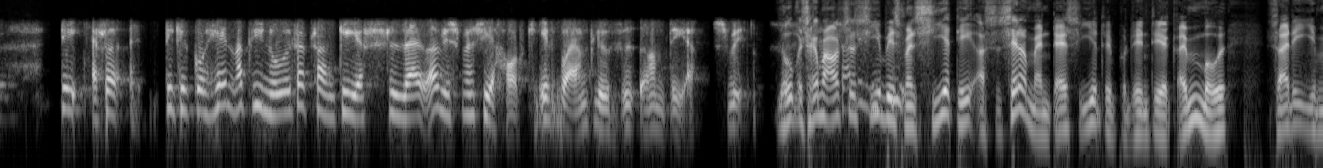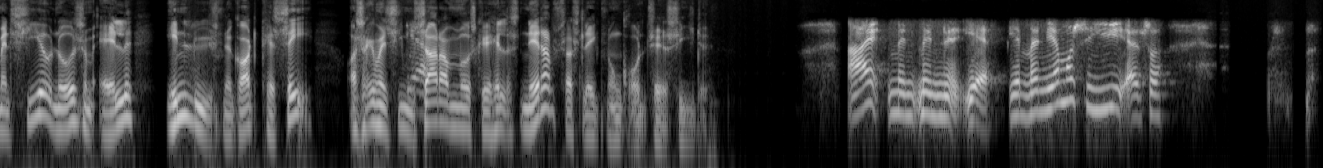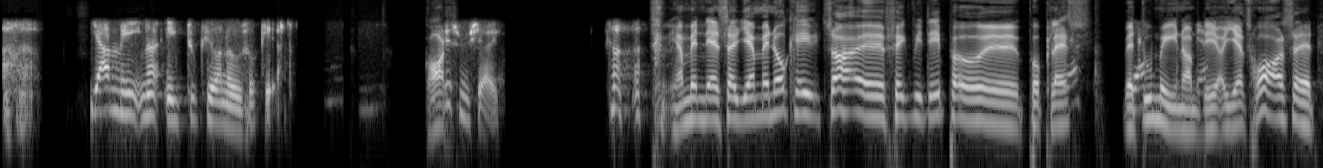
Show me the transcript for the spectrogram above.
det, altså, det kan gå hen og blive noget, der tangerer sladder, hvis man siger, hold kæft, hvor er han blevet fed om det er Svend. Jo, men så kan man også Så så sige, hvis man siger det, og så selvom man da siger det på den der grimme måde, så er det, ja, man siger jo noget, som alle indlysende godt kan se, og så kan man sige, ja. Så er der måske helst netop så slet ikke nogen grund til at sige det. Nej, men, men øh, ja. Jamen, jeg må sige, altså, jeg mener ikke, du gjorde noget forkert. Godt. Det synes jeg ikke. Jamen altså, jamen okay, så øh, fik vi det på, øh, på plads, ja. hvad Ja. du mener om Ja. det. Og jeg tror også, at,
